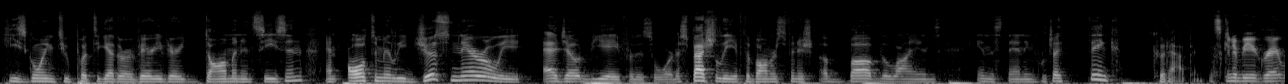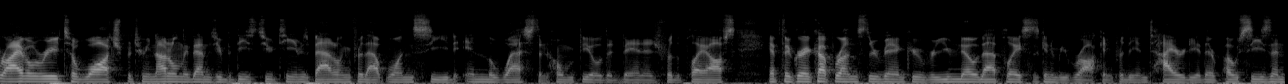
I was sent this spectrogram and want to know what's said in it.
he's going to put together a very, very dominant season and ultimately just narrowly edge out VA for this award, especially if the Bombers finish above the Lions in the standings, which I think could happen. It's going to be a great rivalry to watch between not only them two, but these two teams battling for that one seed in the West and home field advantage for the playoffs. If the Grey Cup runs through Vancouver, you know that place is going to be rocking for the entirety of their postseason.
